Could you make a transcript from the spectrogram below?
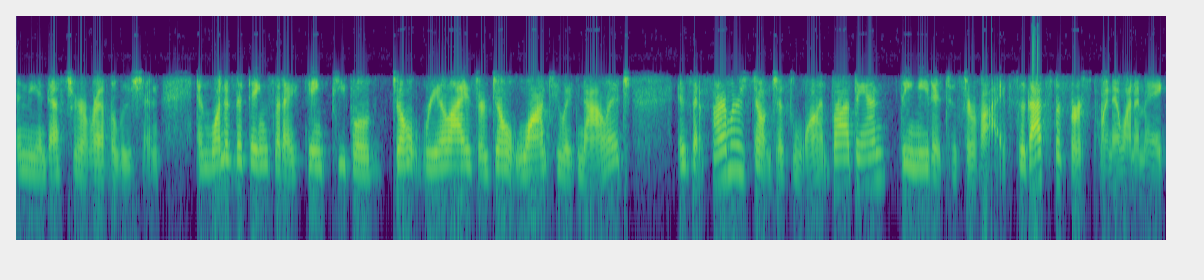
in the Industrial Revolution. And one of the things that I think people don't realize or don't want to acknowledge is that farmers don't just want broadband, they need it to survive. So that's the first point I want to make.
